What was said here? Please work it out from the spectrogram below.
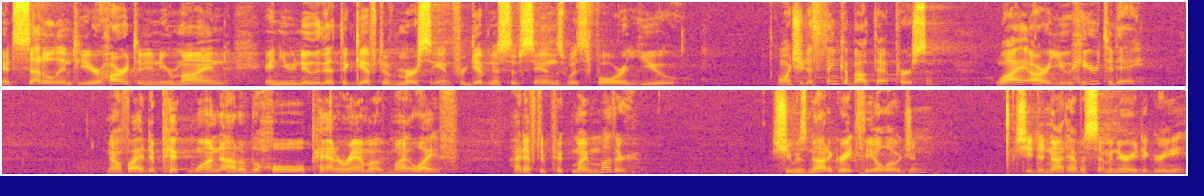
it, settled into your heart and in your mind, and you knew that the gift of mercy and forgiveness of sins was for you? I want you to think about that person. Why are you here today? Now, if I had to pick one out of the whole panorama of my life, I'd have to pick my mother. She was not a great theologian. She did not have a seminary degree.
